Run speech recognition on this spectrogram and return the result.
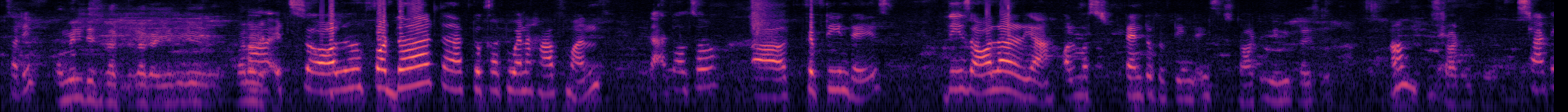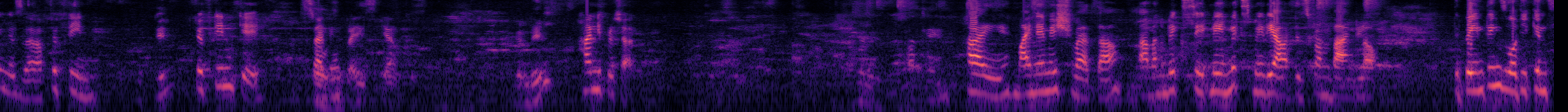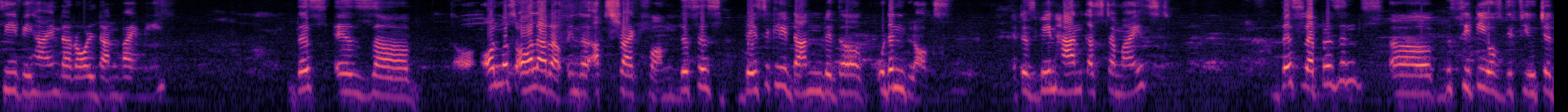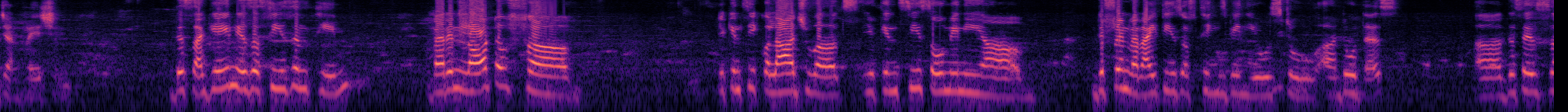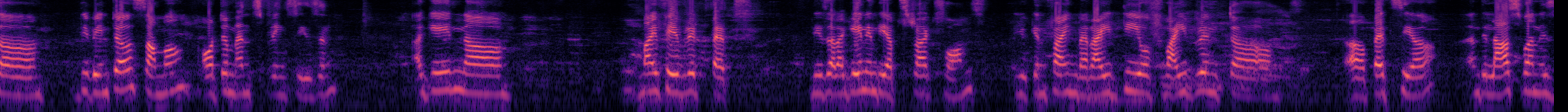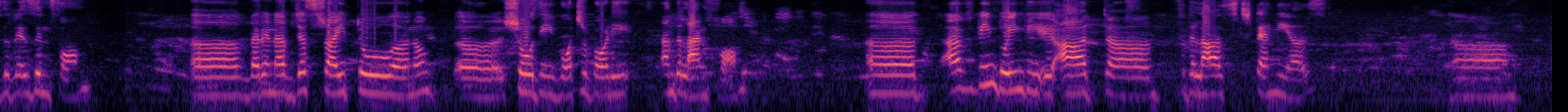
Sorry. How many days lag, laga? You, you, one Uh, it's all for that. I took a two and a half months. That also uh, 15 days. These all are yeah almost 10 to 15 days. starting any price? Um, Starting starting is uh, 15, 15. 15k starting Okay. price. Yeah. Your name? Hani Prasad. Okay. Hi, my name is Shweta. I'm a mixed, mixed media artist from Bangalore. The paintings, what you can see behind, are all done by me. This is uh, almost all are in the abstract form. This is basically done with the wooden blocks. It has been hand customized. This represents uh, the city of the future generation. This again is a season theme, wherein a lot of uh, you can see collage works you can see so many uh, different varieties of things being used to uh, do this. Uh, this is uh, the winter summer autumn and spring season. Again uh, my favorite pets. These are again in the abstract forms. You can find variety of vibrant uh, uh, pets here. And the last one is the resin form uh, wherein I've just tried to uh, you know uh, show the water body and the landform. I've been doing the art for the last 10 years.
